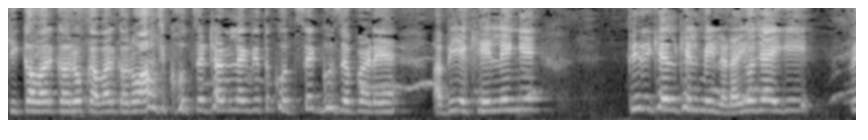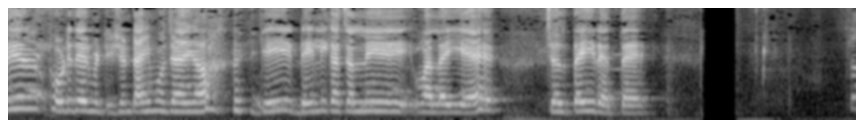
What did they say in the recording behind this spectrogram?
कि कवर करो कवर करो। आज खुद से ठंड लग रही है तो खुद से घुसे पड़े हैं। अभी ये खेल लेंगे फिर खेल खेल में ही लड़ाई हो जाएगी। फिर थोड़ी देर में ट्यूशन टाइम हो जाएगा। यही डेली का चलने वाला ही है। चलता ही रहता है। तो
